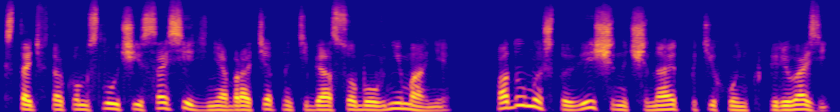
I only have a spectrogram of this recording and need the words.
Кстати, в таком случае соседи не обратят на тебя особого внимания, подумают, что вещи начинают потихоньку перевозить.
